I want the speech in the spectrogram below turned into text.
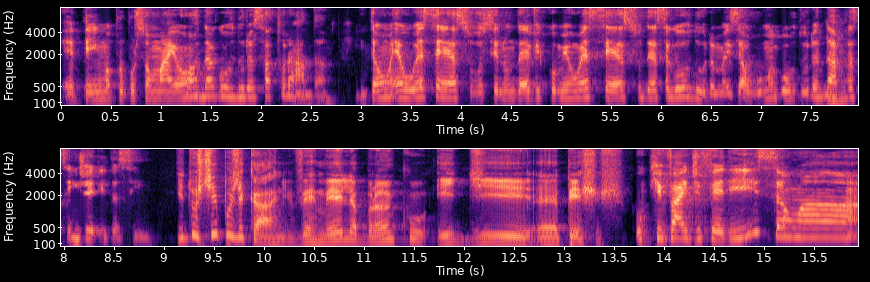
É, tem uma proporção maior da gordura saturada. Então é o excesso, você não deve comer o excesso dessa gordura, mas alguma gordura dá uhum. para ser ingerida sim. E dos tipos de carne, vermelha, branco e de é, peixes? O que vai diferir são a,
